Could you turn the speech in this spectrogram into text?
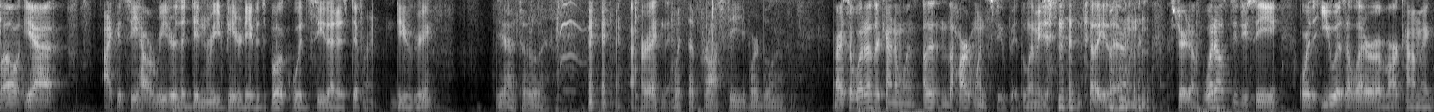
well, yeah, I could see how a reader that didn't read Peter David's book would see that as different. Do you agree? yeah, totally. All right then. With the frosty word balloon. All right. So what other kind of ones? Other than the heart one's stupid. Let me just tell you that one straight up. What else did you see, or that you as a letter of our comic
